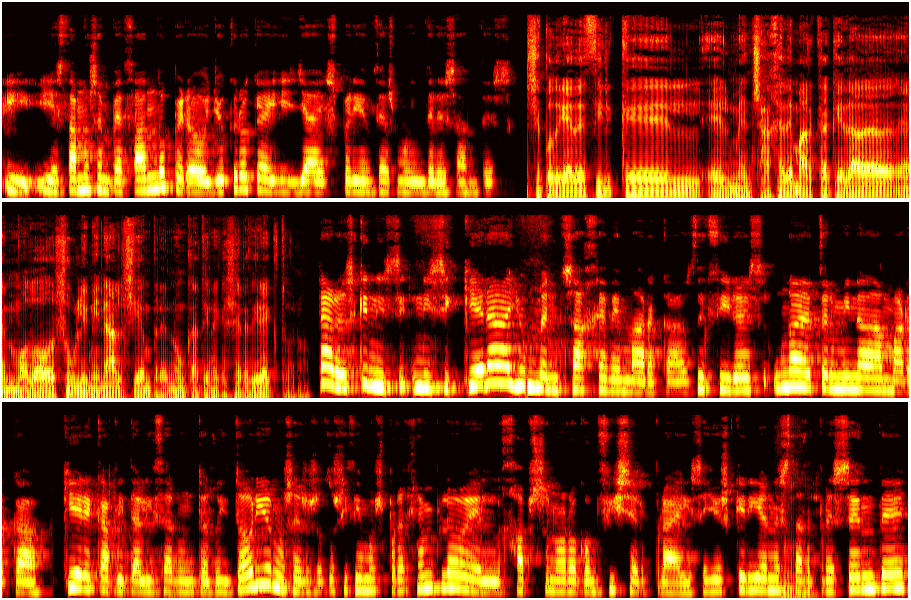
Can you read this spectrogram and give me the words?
y, estamos empezando, pero yo creo que hay ya experiencias muy interesantes. Se podría decir que el, mensaje de marca queda en modo subliminal siempre, nunca tiene que ser directo, ¿no? Claro, es que ni, ni siquiera hay un mensaje de marca, es decir, es una determinada marca quiere capitalizar un territorio, no sé, nosotros hicimos, por ejemplo, el Hub Sonoro con Fisher Price, ellos querían estar presentes,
